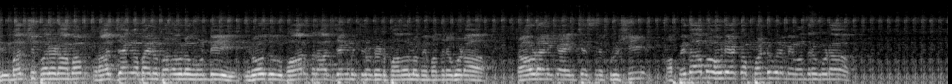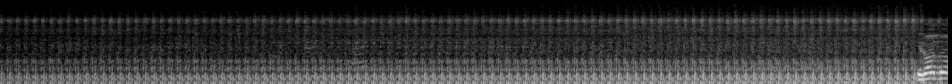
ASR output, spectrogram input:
ఇది మంచి పరిణామం. రాజ్యాంగమైన పదవిలో ఉండి ఈరోజు భారత రాజ్యాంగం ఇచ్చినటువంటి పదవిలో మేమందరం కూడా రావడానికి ఆయన చేసిన కృషి. ఆ పితామహుడి యొక్క పండుగను మేమందరం కూడా ఈరోజు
